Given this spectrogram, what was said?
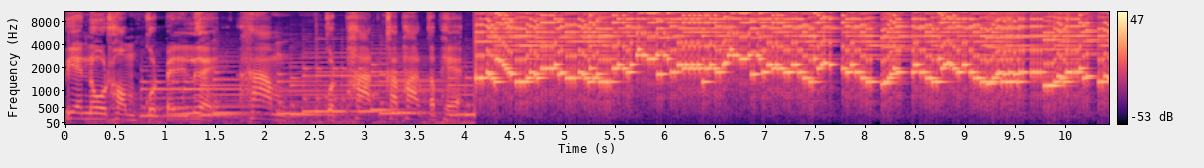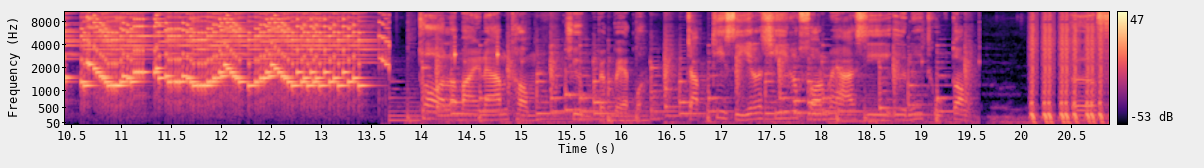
เปียโนทอมกดไปเรื่อยๆ ห้ามกดพลาดค่าพลาดก็แพ้ ท่อระบายน้ำทอมชื่อแปลกๆวะจับที่สีแล้วชี้ลูกศรไปหาสีอื่นให้ถูกต้อง เออแฟ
